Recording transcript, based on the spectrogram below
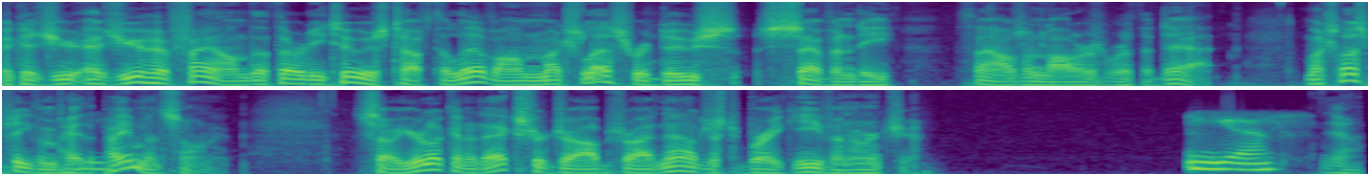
Because you, as you have found, the 32 is tough to live on, much less reduce $70,000 worth of debt, much less even pay the payments on it. So you're looking at extra jobs right now just to break even, aren't you? Yeah. Yeah.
